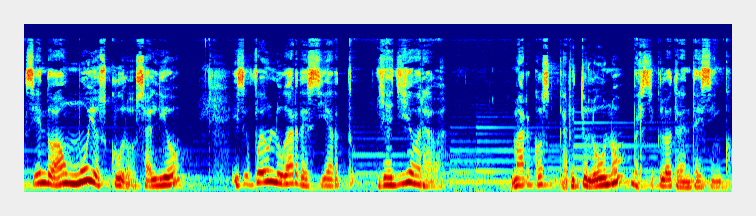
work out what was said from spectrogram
siendo aún muy oscuro, salió y se fue a un lugar desierto y allí oraba. Marcos capítulo 1 versículo 35.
